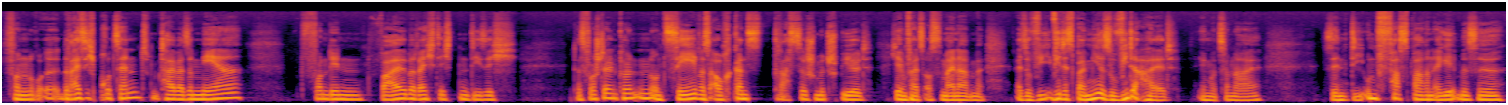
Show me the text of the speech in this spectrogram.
von 30 Prozent, teilweise mehr von den Wahlberechtigten, die sich das vorstellen könnten. Und C, was auch ganz drastisch mitspielt, jedenfalls aus meiner, also wie, wie das bei mir so widerhallt emotional, sind die unfassbaren Ergebnisse,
